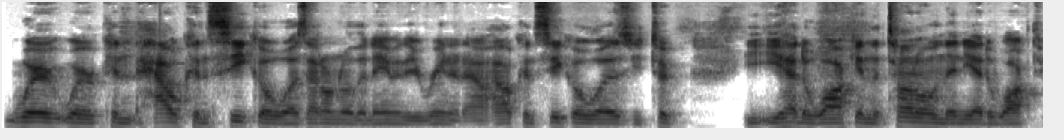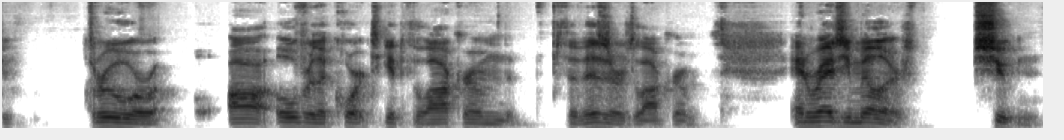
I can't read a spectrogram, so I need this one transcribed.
where where can how Conseco was. I don't know the name of the arena now. How Conseco was. You took you had to walk in the tunnel and then you had to walk through through or uh, over the court to get to the locker room the visitors locker room, and Reggie Miller shooting,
